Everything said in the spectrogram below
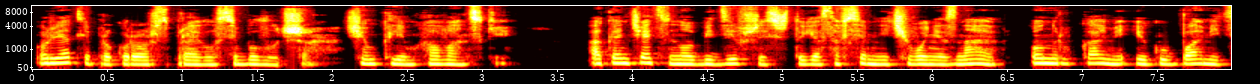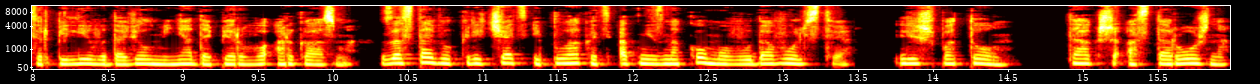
Вряд ли прокурор справился бы лучше, чем Клим Хованский. Окончательно убедившись, что я совсем ничего не знаю, он руками и губами терпеливо довел меня до первого оргазма, заставил кричать и плакать от незнакомого удовольствия. Лишь потом, также осторожно,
